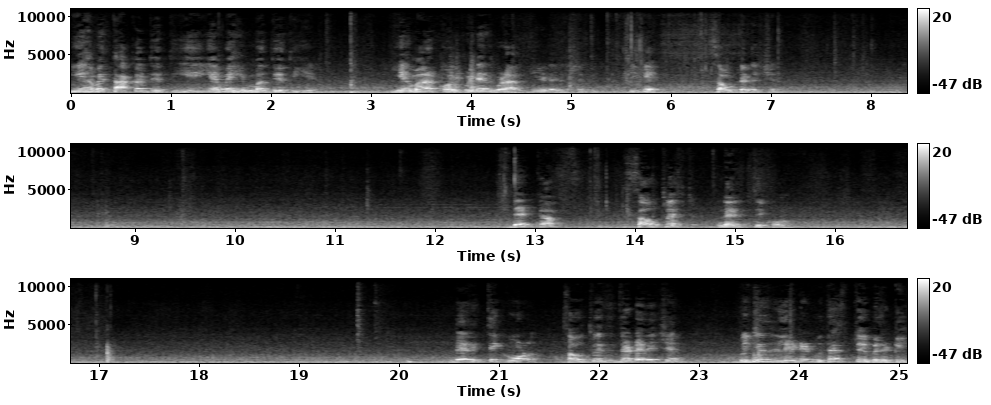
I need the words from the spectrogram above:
ये हमें ताकत देती है, ये हमें हिम्मत देती है। ये हमारा कॉन्फिडेंस बढ़ाती है डायरेक्शन ठीक है? South direction then comes south west नैऋत्य कोण नैऋत्य कोण south west is the direction which is related with stability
